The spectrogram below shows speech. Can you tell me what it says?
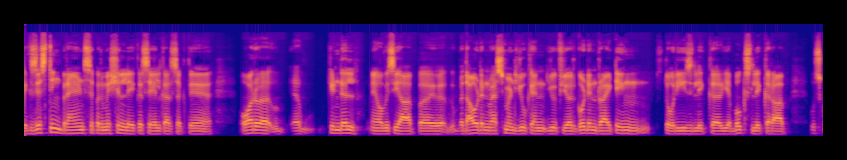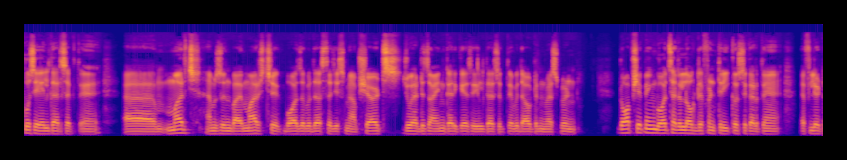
ایگزسٹنگ برانڈ سے پرمیشن لے کر سیل کر سکتے ہیں اور کنڈل میں اوبیسلی آپ without investment you can you you are good in writing stories لکھ کر یا بکس لکھ کر آپ اس کو سیل کر سکتے ہیں مرچ امیزون بائی مرچ ایک بہت زبردست ہے جس میں آپ شرٹس جو ہے ڈیزائن کر کے سیل کر سکتے ہیں وداؤٹ انویسٹمنٹ ڈراپ شپنگ بہت سارے لوگ ڈفرینٹ طریقوں سے کرتے ہیں ایفلیٹ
